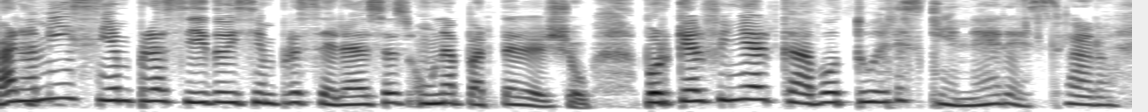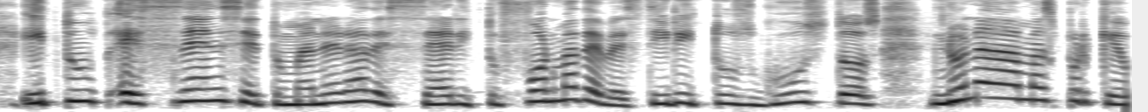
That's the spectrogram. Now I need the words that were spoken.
Para mí siempre ha sido y siempre será, esa es una parte del show. Porque al fin y al cabo tú eres quien eres. Claro. Y tu esencia, y tu manera de ser y tu forma de vestir y tus gustos, no nada más porque,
